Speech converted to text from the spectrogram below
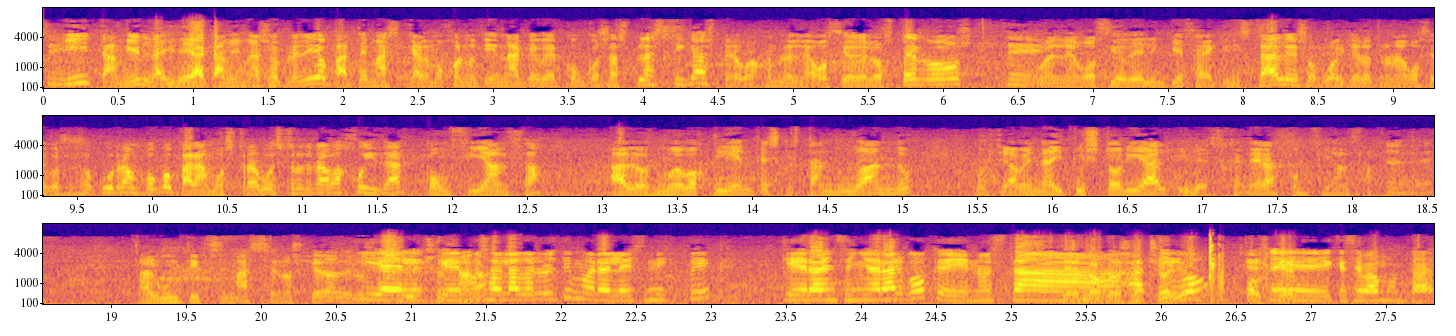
Sí. Y también la idea que a mí me ha sorprendido para temas que a lo mejor no tienen nada que ver con cosas plásticas, pero por ejemplo el negocio de los perros Sí. o el negocio de limpieza de cristales o cualquier otro negocio que se os ocurra, un poco para mostrar vuestro trabajo y dar confianza a los nuevos clientes que están dudando, pues ya ven ahí tu historial y les generas confianza. Eso es. ¿Algún tips más se nos queda de los Y que el dicho, que Sara? hemos hablado el último era el sneak peek, que era enseñar algo que no está ¿Qué es lo que os he hecho activo, yo? Que que, que- que se va a montar.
